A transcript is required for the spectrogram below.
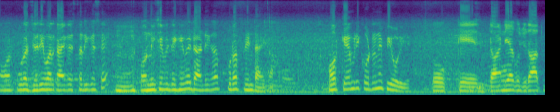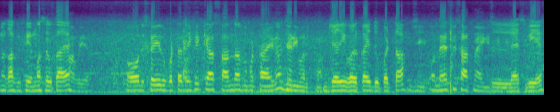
और पूरा जरी वर्क आएगा इस तरीके से। हम्म, और नीचे भी देखिए डांडी का पूरा प्रिंट आएगा। और कैमरी कॉटन है प्योर ये। ओके डांडिया गुजरात में काफ़ी फ़ेमस होता है। हाँ भैया। और इसका ये दुपट्टा देखिए क्या शानदार दुपट्टा आएगा जरी वर्क का। जरी वर्क का ये दुपट्टा। जी और लेस भी साथ में आएगी लेस भी है।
